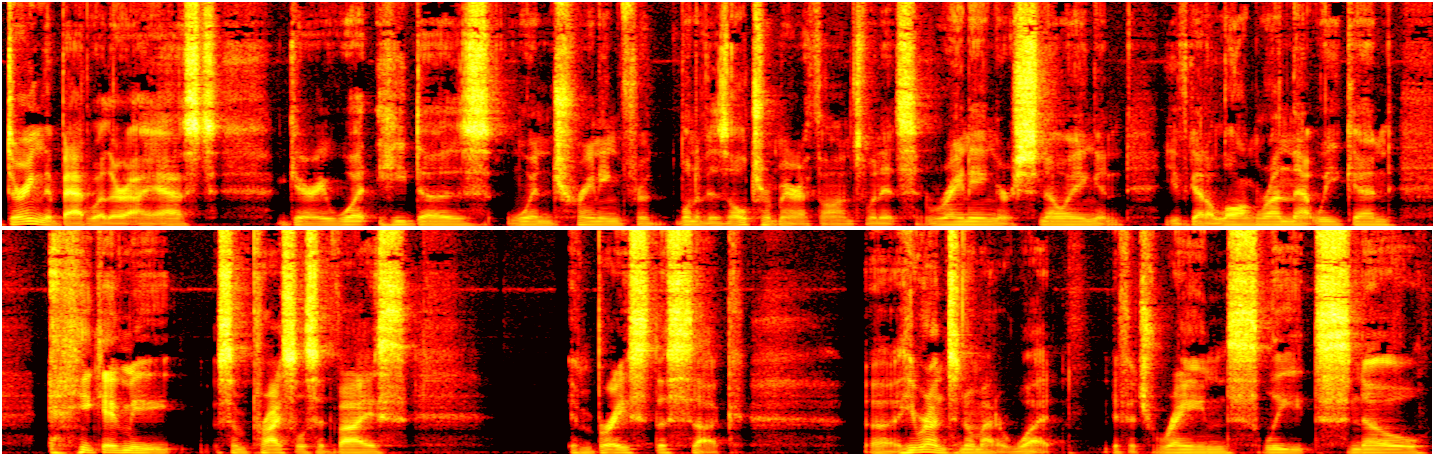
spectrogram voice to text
during the bad weather, I asked Gary what he does when training for one of his ultra marathons when it's raining or snowing and you've got a long run that weekend. And he gave me some priceless advice embrace the suck. Uh, he runs no matter what. If it's rain, sleet, snow,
